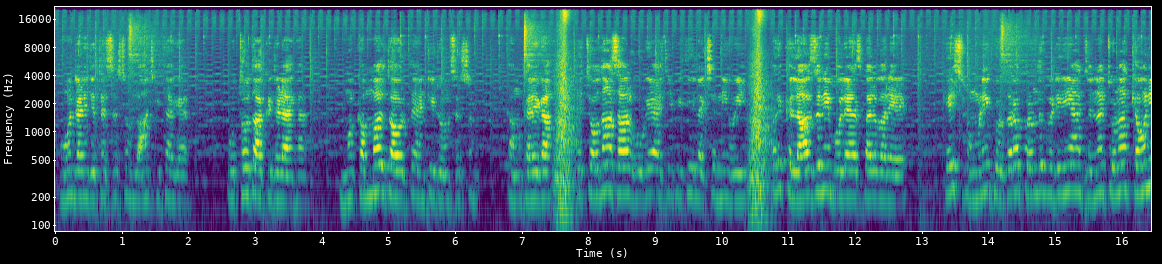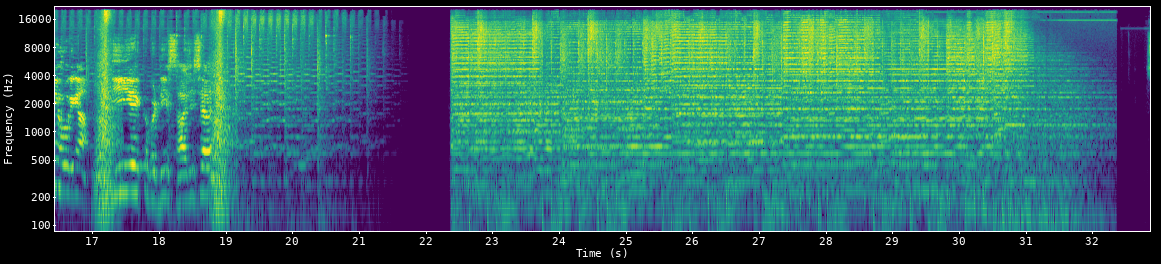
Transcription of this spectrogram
ਹੁਣ ਜਾਣੀ ਜਿੱਥੇ ਸਿਸਟਮ ਲਾਂਚ ਕੀਤਾ ਗਿਆ, ਉੱਥੋਂ ਤੱਕ ਜਿਹੜਾ ਹੈਗਾ, ਮੁਕੰਮਲ ਤੌਰ ਤੇ ਐਂਟੀ ਡਰੋਨ ਸਿਸਟਮ ਕੰਮ ਕਰੇਗਾ। ਤੇ 14 ਸਾਲ ਹੋ ਗਏ ਐਸਜੀਪੀਟੀ ਇਲੈਕਸ਼ਨ ਨਹੀਂ ਹੋਈ, ਪਰ ਇੱਕ ਲਫ਼ਜ਼ ਨਹੀਂ ਬੋਲਿਆ ਇਸ ਗੱਲ ਬਾਰੇ ਕਿ ਸ਼੍ਰੋਮਣੀ ਗੁਰਦੁਆਰਾ ਪ੍ਰਬੰਧਕ ਕਮੇਟੀ ਦੀਆਂ ਜਿੰਨਾਂ ਚੋਣਾਂ ਕਿਉਂ ਨਹੀਂ ਹੋ ਰਹੀਆਂ ਕੀ ਇਹ ਇੱਕ ਵੱਡੀ ਸਾਜ਼ਿਸ਼ ਹੈ।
